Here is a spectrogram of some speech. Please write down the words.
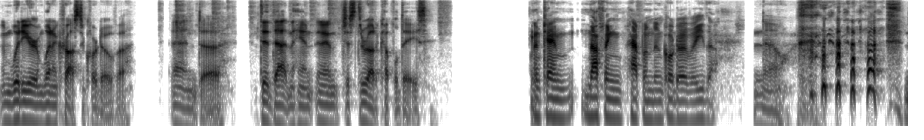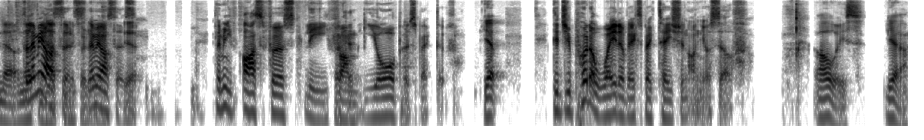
in Whittier and went across to Cordova and uh, did that in the hand and just threw out a couple days. Came, nothing happened in Cordova either. No. no. So let me ask this. Let me ask this. Yeah. Let me ask firstly from your perspective. Yep. Did you put a weight of expectation on yourself? Always. Yeah.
